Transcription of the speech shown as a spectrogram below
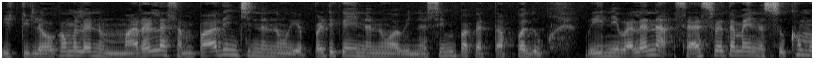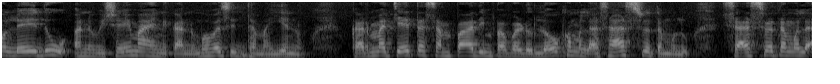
ఇట్టి లోకములను మరల సంపాదించినను ఎప్పటికైనను అవి నశింపక తప్పదు. వీని వలన శాశ్వతమైన సుఖము లేదు అను విషయం ఆయనకు అనుభవసిద్ధమయ్యను. కర్మచేత సంపాదింపబడు లోకముల అశాశ్వతములు శాశ్వతముల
